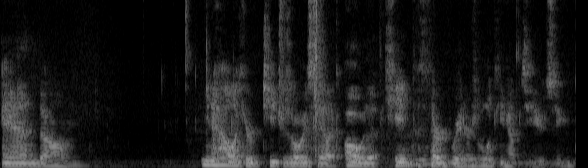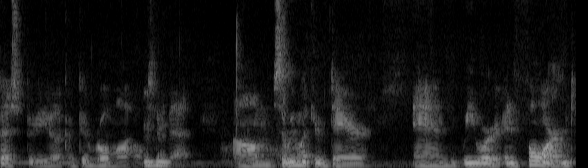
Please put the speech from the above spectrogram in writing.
and um you know how like your teachers always say like oh the kid the third graders are looking up to you so you best be like a good role model stuff like that um so we went through dare and we were informed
